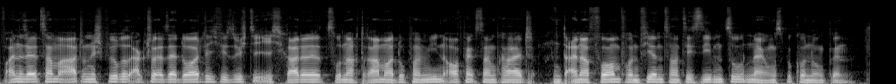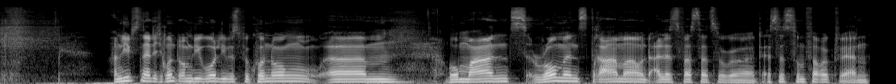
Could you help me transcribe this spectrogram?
auf eine seltsame Art und ich spüre aktuell sehr deutlich, wie süchtig ich geradezu nach Drama, Dopamin, Aufmerksamkeit und einer Form von 24-7 Zuneigungsbekundung bin. Am liebsten hätte ich rund um die Uhr Liebesbekundungen, ähm, Romans, Romance, Drama und alles, was dazu gehört. Es ist zum Verrücktwerden.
